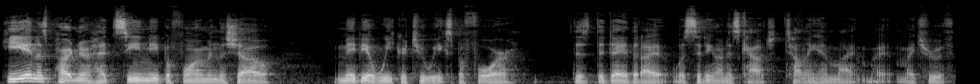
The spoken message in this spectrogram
He and his partner had seen me perform in the show maybe a week or two weeks before this, the day that I was sitting on his couch telling him my, my, my truth.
